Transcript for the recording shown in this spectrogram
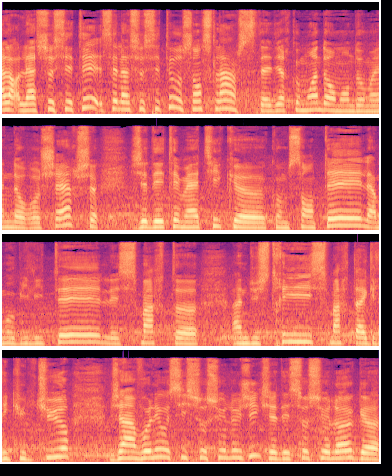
Alors la société, c'est la société au sens large, c'est-à-dire que moi dans mon domaine de recherche, j'ai des thématiques euh, comme santé, la mobilité, les smart euh, industries, smart agriculture. J'ai un volet aussi sociologique, j'ai des sociologues, euh,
